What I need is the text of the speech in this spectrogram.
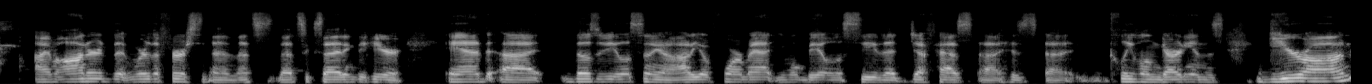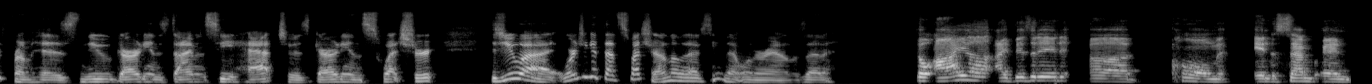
I'm honored that we're the first. Then that's that's exciting to hear. And uh, those of you listening on audio format, you won't be able to see that Jeff has uh, his uh, Cleveland Guardians gear on from his new Guardians Diamond C hat to his Guardians sweatshirt. Did you, uh, where'd you get that sweatshirt? I don't know that I've seen that one around. Was that a. So I, uh, I visited uh, home in December and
